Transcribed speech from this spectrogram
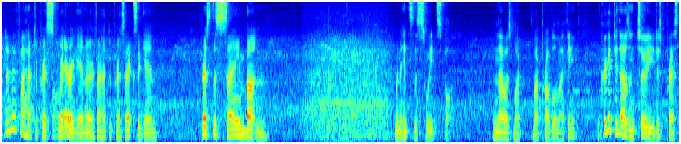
I don't know if I had to press square again or if I had to press X again. Press the same button when it hits the sweet spot. And that was my, my problem. I think in Cricket 2002 you just pressed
